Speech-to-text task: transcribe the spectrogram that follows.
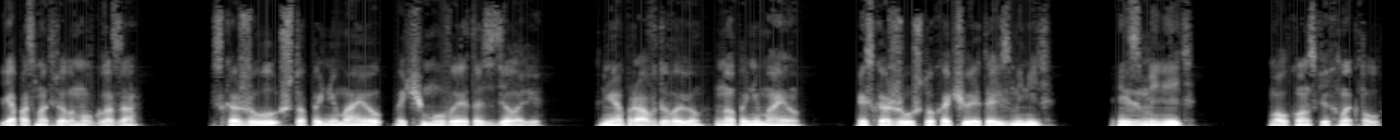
Я посмотрел ему в глаза. Скажу, что понимаю, почему вы это сделали. Не оправдываю, но понимаю. И скажу, что хочу это изменить. Изменить? Волконский хмыкнул.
